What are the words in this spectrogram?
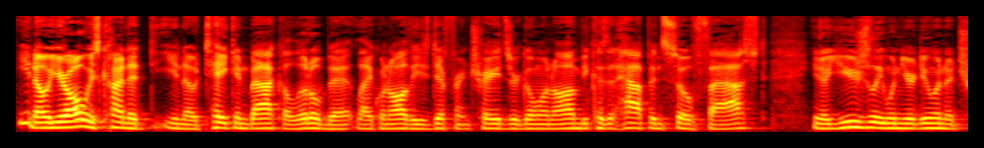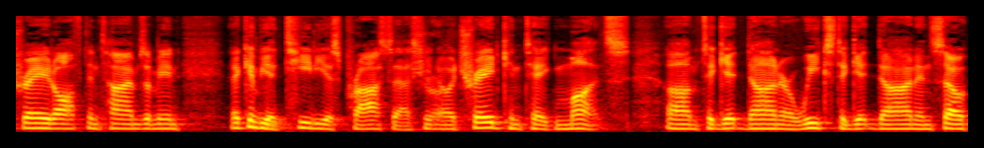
you know, you're always kind of you know taken back a little bit, like when all these different trades are going on because it happens so fast. You know, usually when you're doing a trade, oftentimes, I mean. That can be a tedious process. You know, a trade can take months um, to get done or weeks to get done, and so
